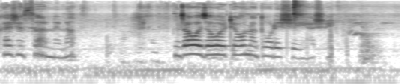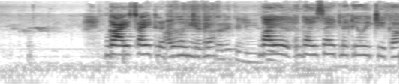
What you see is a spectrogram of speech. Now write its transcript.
कसे आहे ना जवळ जवळ ठेव ना थोडेसे असे. गाय साईडला ठेवायची का? गाय गाय साईडला ठेवायची का?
